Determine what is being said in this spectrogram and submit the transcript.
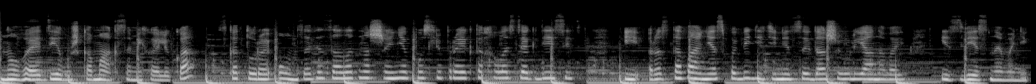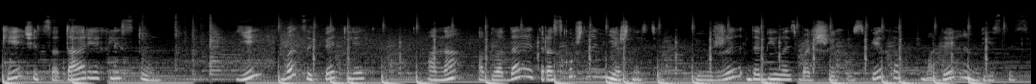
новая девушка Макса Михайлюка, с которой он завязал отношения после проекта «Холостяк-10» и расставания с победительницей Дашей Ульяновой, известная манекенщица Дарья Хлестун. Ей 25 лет. Она обладает роскошной внешностью и уже добилась больших успехов в модельном бизнесе.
